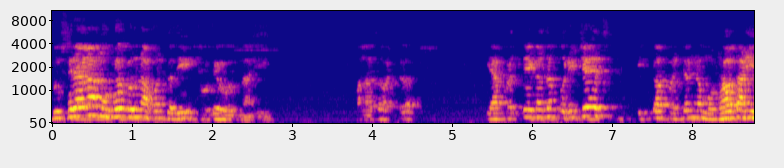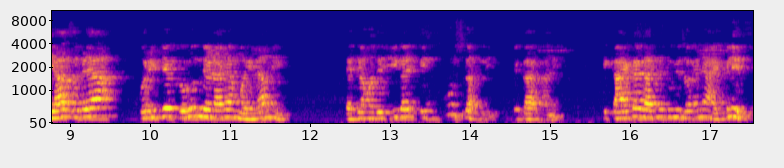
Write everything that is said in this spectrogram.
दुसऱ्याला मोठं करून आपण कधी छोटे होत नाही. मला असं वाटतं या प्रत्येकाचा परिचयच इतका प्रचंड मोठा होता. आणि या सगळ्या परिचय करून देणाऱ्या महिलांनी त्याच्यामध्ये जी काही इनपुट्स घातली एका अर्थाने ती काय काय घातली तुम्ही सगळ्यांनी ऐकलीच.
